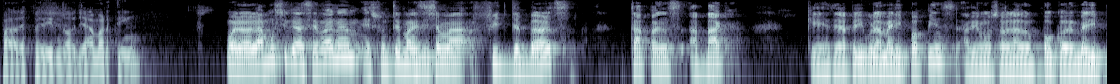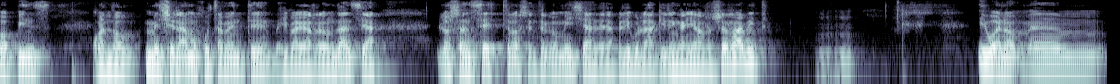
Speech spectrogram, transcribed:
para despedirnos ya, Martín. Bueno, la música de semana es un tema que se llama Feed the Birds, Tuppence a Bag, que es de la película Mary Poppins. Habíamos hablado un poco de Mary Poppins cuando mencionamos justamente, y valga la redundancia, los ancestros, entre comillas, de la película Quién engañó a Roger Rabbit. Y bueno, em,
